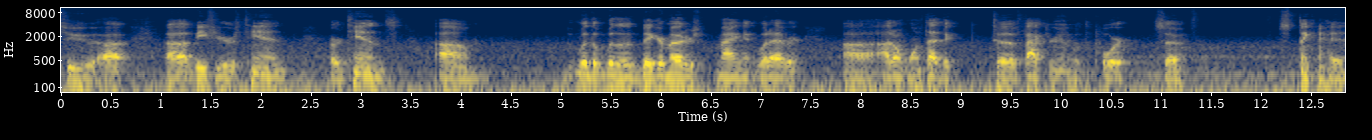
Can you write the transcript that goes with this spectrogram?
to uh, uh, beefier 10 or 10s um, with a, with a bigger motor magnet whatever. Uh, I don't want that to to factor in with the port. So just thinking ahead.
